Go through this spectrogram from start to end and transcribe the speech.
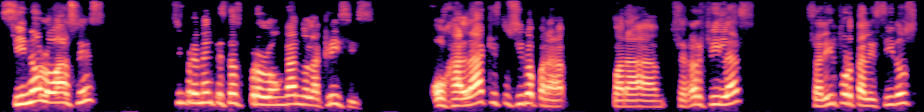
Si no lo haces, simplemente estás prolongando la crisis. Ojalá que esto sirva para, para cerrar filas salir fortalecidos,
